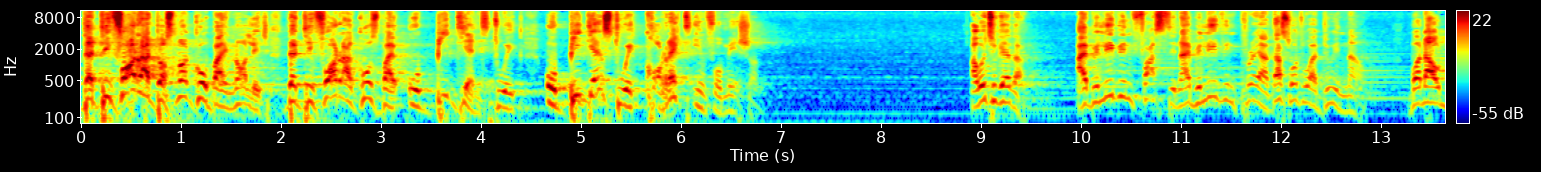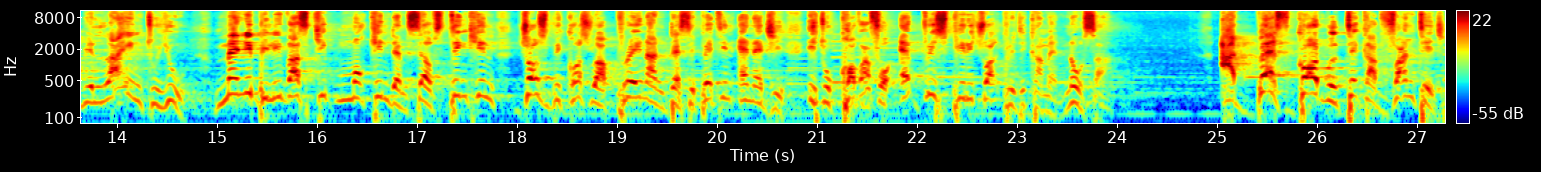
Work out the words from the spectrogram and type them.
the devourer does not go by knowledge the devourer goes by obedience to a obedience to a correct information are we together I believe in fasting. I believe in prayer. That's what we're doing now. But I'll be lying to you. Many believers keep mocking themselves, thinking just because you are praying and dissipating energy, it will cover for every spiritual predicament. No, sir. At best, God will take advantage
